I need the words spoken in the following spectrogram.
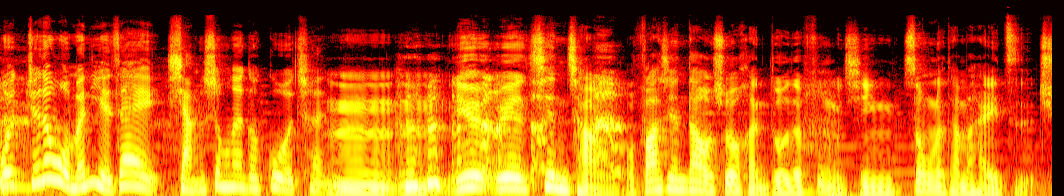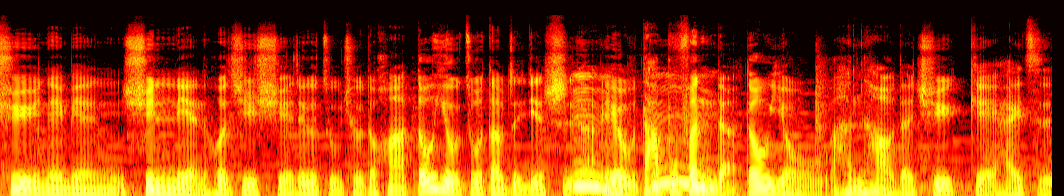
我觉得我们也在享受那个过程。嗯嗯，因为因为现场我发现到说很多的父母亲送了他们孩子去那边训练或者去学这个足球的话，都有做到这件事的，有大部分的、都有很好的去给孩子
